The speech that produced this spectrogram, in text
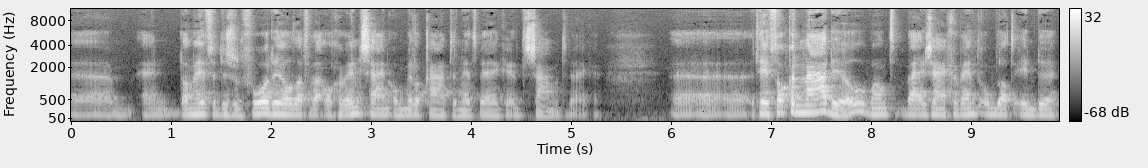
Uh, en dan heeft het dus een voordeel dat we al gewend zijn om met elkaar te netwerken en te samen te werken. Uh, het heeft ook een nadeel, want wij zijn gewend om dat in de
